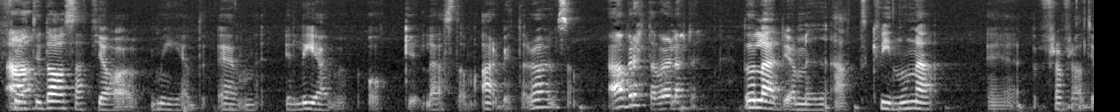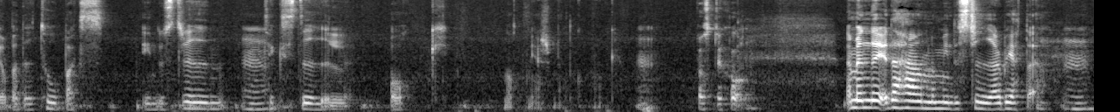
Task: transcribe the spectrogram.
För Ja. att idag satt jag med en elev och läste om arbetarrörelsen. Ja, berätta vad du lärt dig. Då lärde jag mig att kvinnorna eh, framförallt jobbade i tobaksindustrin, Mm. textil och något mer som jag inte kommer ihåg. Prostitution. Nej men det, det här handlar om industriarbete. Mm.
